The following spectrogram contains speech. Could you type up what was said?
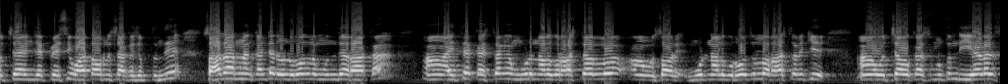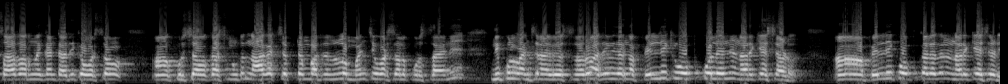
వచ్చాయని చెప్పేసి వాతావరణ శాఖ చెప్తుంది. సాధారణం కంటే రెండు రోజుల ముందే రాక అయితే ఖచ్చితంగా మూడు నాలుగు రాష్ట్రాల్లో సారీ మూడు నాలుగు రోజుల్లో రాష్ట్రానికి వచ్చే అవకాశం ఉంటుంది. ఈ ఏడాది సాధారణ కంటే అధిక వర్షం కురిసే అవకాశం ఉంటుంది. ఆగస్టు సెప్టెంబర్ నెలలో మంచి వర్షాలు కురుస్తాయని నిపుణులు అంచనా వేస్తున్నారు. అదేవిధంగా పెళ్ళికి ఒప్పుకోలేని నరికేశాడు. పెళ్ళికి ఒప్పుకోలేదని నరికేశాడు.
